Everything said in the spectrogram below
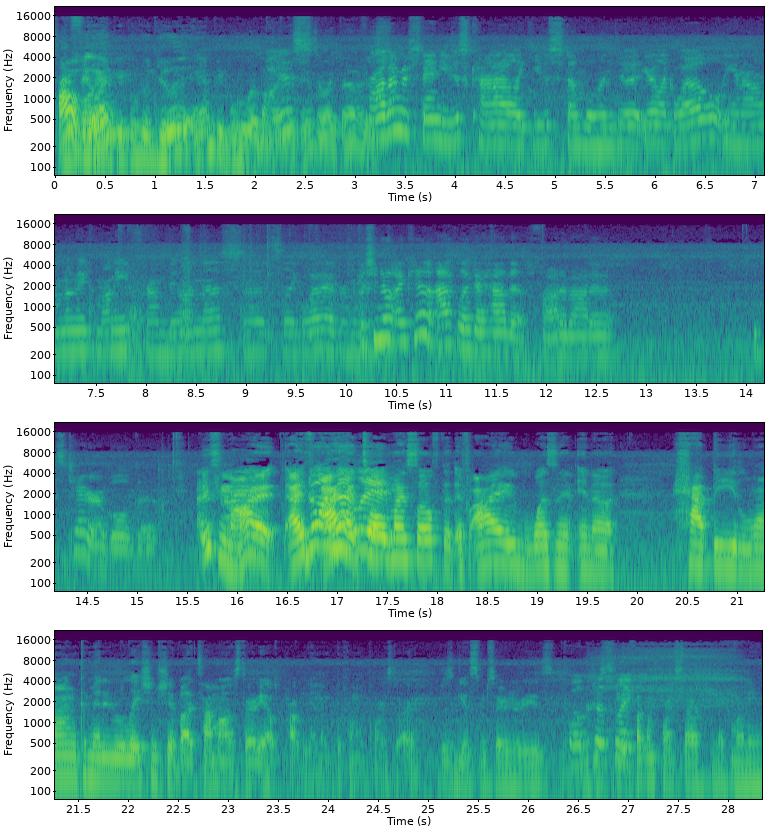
Probably. I feel like people who do it and people who are behind Yes. the scenes are like that. I from just, what I understand you just kind of like you just stumble into it you're like well you know I'm gonna make money from doing this so it's like whatever man But you know, I can't act like I haven't thought about it. It's terrible, but It's not. tried- I No, I had not, told myself that if I wasn't in a happy, long, committed relationship by the time I was thirty, I was probably gonna become a porn star. Just get some surgeries. Well, know, 'cause, just be like- a fucking porn star, make money,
